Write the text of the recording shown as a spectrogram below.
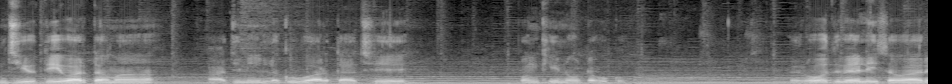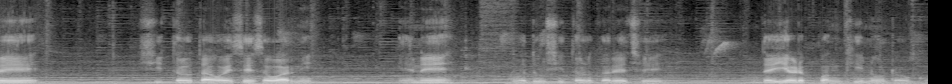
જીવતી વાર્તામાં આજની લઘુ વાર્તા છે પંખીનો ટહુકો. રોજ વહેલી સવારે શીતળતા હોય છે સવારની. એને વધુ શીતળ કરે છે દૈયડ પંખીનો ટહુકો.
